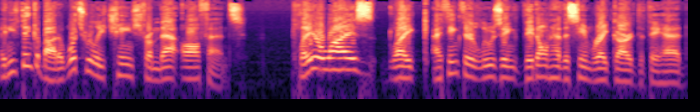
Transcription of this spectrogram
And you think about it, what's really changed from that offense? Player wise, like I think they're losing. They don't have the same right guard that they had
